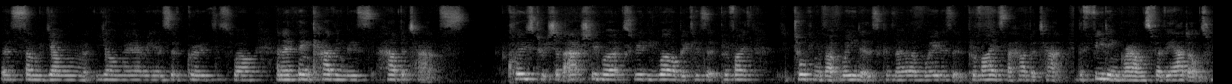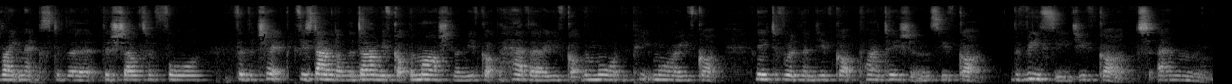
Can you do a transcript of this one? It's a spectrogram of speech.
There's some young young areas of growth as well. And I think having these habitats close to each other actually works really well because it provides. Talking about waders because I love waders, it provides the habitat, the feeding grounds for the adults right next to the, the shelter for for the chick. If you stand on the dam, you've got the marshland, you've got the heather, you've got the moor, the peat moor, you've got native woodland, you've got plantations, you've got the reseed, you've got um,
